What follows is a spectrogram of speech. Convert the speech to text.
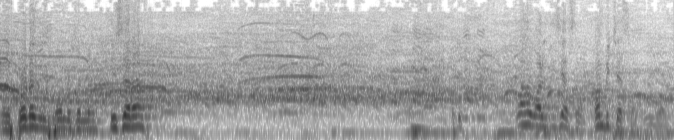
నేను ఫోటో తీసి పంపించండి తీసారా వా, వాళ్ళు తీసేస్తాం పంపించేస్తాం ఇదిగోండి.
